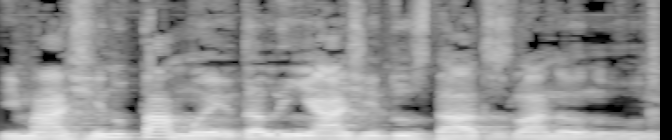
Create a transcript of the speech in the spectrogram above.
Imagina o tamanho da linhagem dos dados lá no, no, no,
